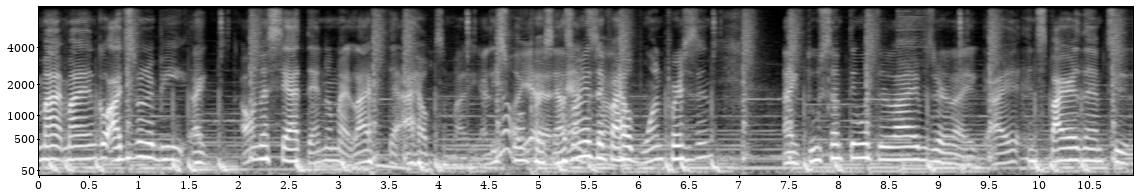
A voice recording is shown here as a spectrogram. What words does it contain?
my my end goal, I just want to be like, I want to say at the end of my life that I helped somebody, at least No, one yeah, person. As long as if I help one person, like do something with their lives or like I inspire them to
